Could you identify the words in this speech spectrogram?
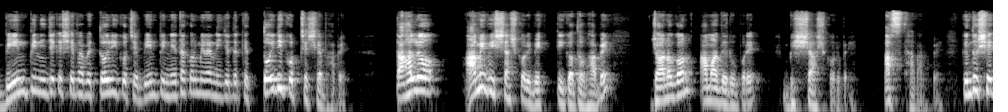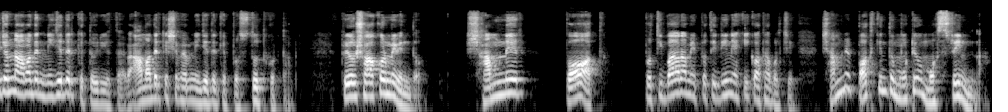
বিএনপি নিজেকে সেভাবে তৈরি করছে, বিএনপি নেতাকর্মীরা নিজেদেরকে তৈরি করছে সেভাবে। তাহলেও আমি বিশ্বাস করি ব্যক্তিগতভাবে জনগণ আমাদের উপরে বিশ্বাস করবে, আস্থা রাখবে। কিন্তু সেজন্য আমাদের নিজেদেরকে তৈরি হতে হবে, আমাদেরকে সেভাবে নিজেদেরকে প্রস্তুত করতে হবে। প্রিয় সহকর্মীবৃন্দ, সামনের পথ, প্রতিবার আমি প্রতিদিন একই কথা বলছি, সামনের পথ কিন্তু মোটেও মসৃণ না।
